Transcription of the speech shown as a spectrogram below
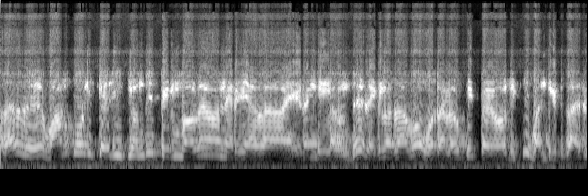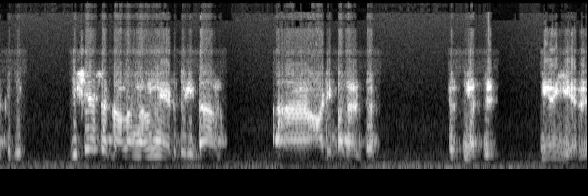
அதாவது வான்கோழி கறிக்கு வந்து பெரும்பாலும் நிறைய இடங்கள்ல வந்து ரெகுலராகவும் ஓரளவுக்கு இப்போதைக்கு வந்துகிட்டு தான் இருக்குது. விசேஷ காலங்கள்னு எடுத்துக்கிட்டா ஆடி பதினெட்டு கிறிஸ்துமஸ் நியூ இயரு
